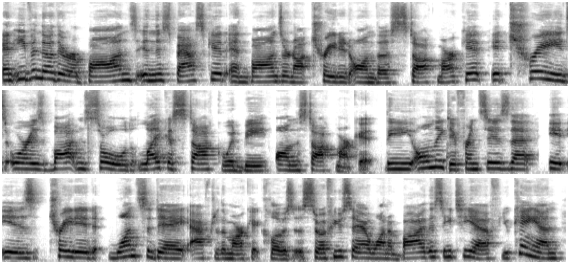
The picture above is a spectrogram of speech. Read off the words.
And even though there are bonds in this basket and bonds are not traded on the stock market, it trades or is bought and sold like a stock would be on the stock market. The only difference is that it is traded once a day after the market closes. So if you say, I want to buy this ETF, you can,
